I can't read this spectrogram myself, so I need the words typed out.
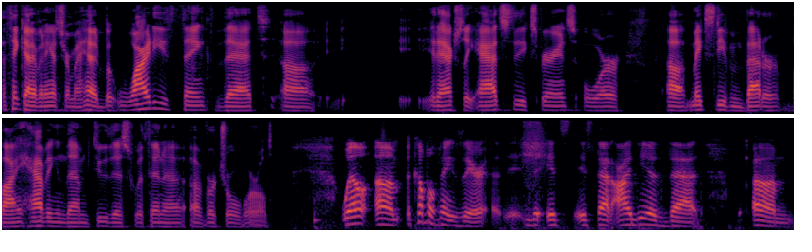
I think I have an answer in my head. But why do you think that uh, it actually adds to the experience or uh, makes it even better by having them do this within a, a virtual world? Well, um, a couple things there. It's it's that idea that um,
